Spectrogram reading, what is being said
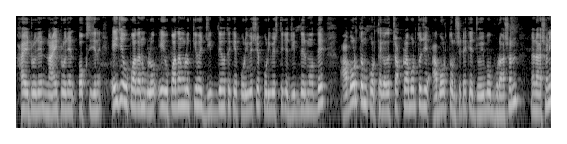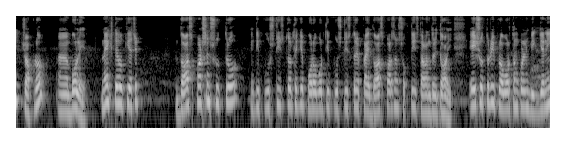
হাইড্রোজেন, নাইট্রোজেন, অক্সিজেন, এই যে উপাদানগুলো, এই উপাদানগুলো কী হয়? জীবদেহ থেকে পরিবেশে, পরিবেশ থেকে জীবদের মধ্যে আবর্তন করতে থাকে। অর্থাৎ চক্রাবর্ত যে আবর্তন, সেটাকে জৈব ভূরাসন, রাসায়নিক চক্র বলে। নেক্সট দেখো কী আছে? দশ পার্সেন্ট সূত্র এটি পুষ্টি স্তর থেকে পরবর্তী পুষ্টি স্তরে প্রায় দশ পার্সেন্ট শক্তি স্থানান্তরিত হয়। এই সূত্রটি প্রবর্তন করেন বিজ্ঞানী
